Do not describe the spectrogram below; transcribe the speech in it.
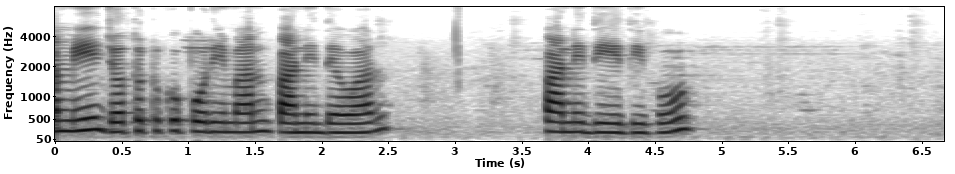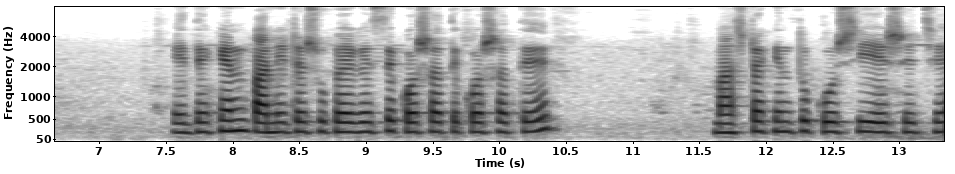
আমি যতটুকু পরিমাণ পানি দেওয়ার, পানি দিয়ে দিব। এই দেখেন পানিটা শুকায় গেছে কষাতে কষাতে। মাছটা কিন্তু কষিয়ে এসেছে।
